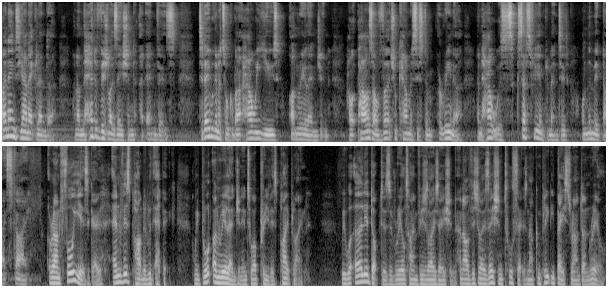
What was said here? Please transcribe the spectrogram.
My name's Janek Lender and I'm the Head of Visualization at NVIZ. Today we're going to talk about how we use Unreal Engine, how it powers our virtual camera system Arena and how it was successfully implemented on the Midnight Sky. Around four years ago, NVIZ partnered with Epic and we brought Unreal Engine into our previs pipeline. We were early adopters of real-time visualization and our visualization toolset is now completely based around Unreal.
